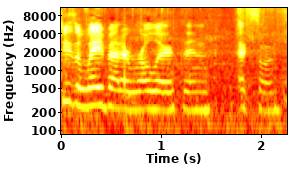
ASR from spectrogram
She's a way better roller than Exxon.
